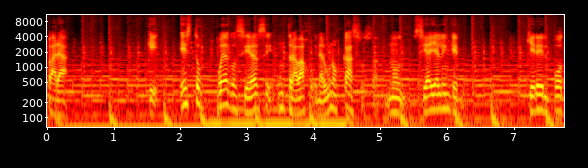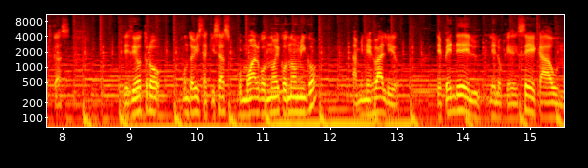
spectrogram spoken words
para que esto pueda considerarse un trabajo en algunos casos. No, si hay alguien que quiere el podcast desde otro punto de vista, quizás como algo no económico, también es válido. Depende de, lo que desee cada uno.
